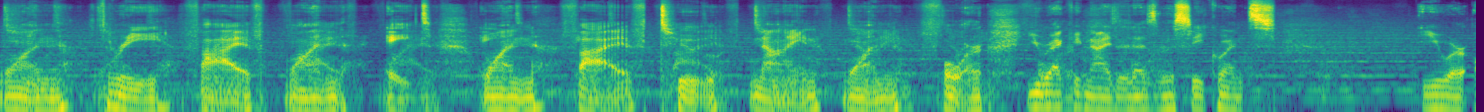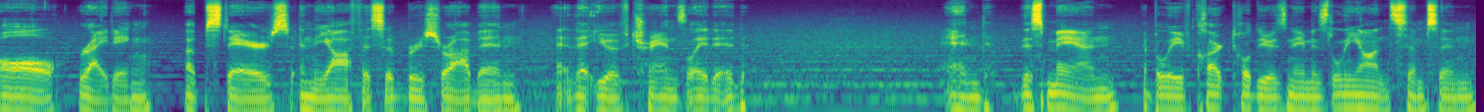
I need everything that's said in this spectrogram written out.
one, three, five, one, eight, one, five, two, nine, one, four. You recognize it as the sequence you are all writing upstairs in the office of Bruce Robin that you have translated. And this man, I believe Clark told you his name is Leon Simpson.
